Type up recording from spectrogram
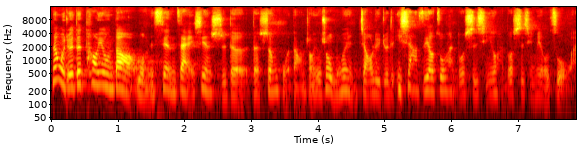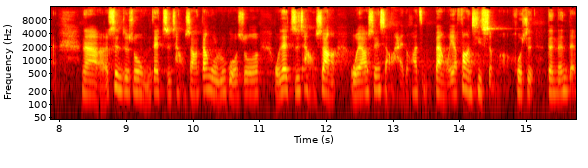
那我觉得套用到我们现在现实的的生活当中，有时候我们会很焦虑，觉得一下子要做很多事情，有很多事情没有做完。那甚至说我们在职场上，当我如果说我在职场上我要生小孩的话怎么办？我要放弃什么，或是等等等。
